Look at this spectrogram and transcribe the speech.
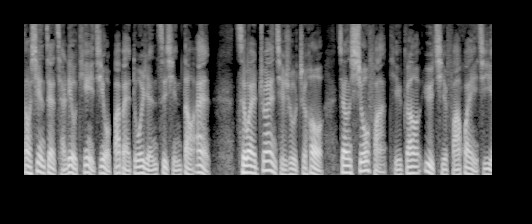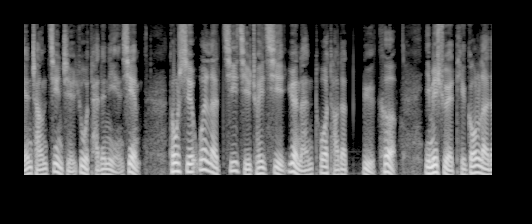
到现在才六天，已经有八百多人自行到案。此外，专案结束之后，将修法提高逾期罚款以及延长禁止入台的年限。同时，为了积极吹气越南脱逃的旅客。移民署也提供了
